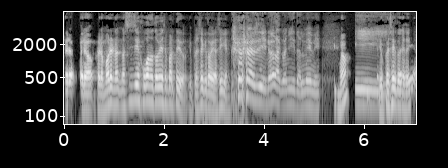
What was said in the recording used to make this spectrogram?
pero, pero, pero, More, no, no, sé si sigue jugando todavía ese partido. Yo pensé que todavía siguen. sí, ¿no? La coñita, el meme. ¿No? Y... Yo pensé que todavía seguía.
